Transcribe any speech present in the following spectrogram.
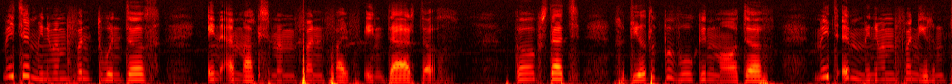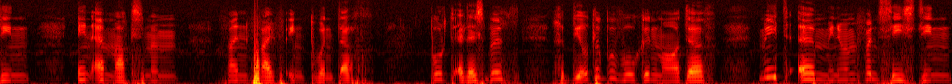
met een minimum van 20 en een maximum van 35. Kaapstad, gedeeltelik bewolk en matig, met een minimum van 19 en een maximum van 25. Port Elizabeth, gedeeltelik bewolk en matig, met een minimum van 16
